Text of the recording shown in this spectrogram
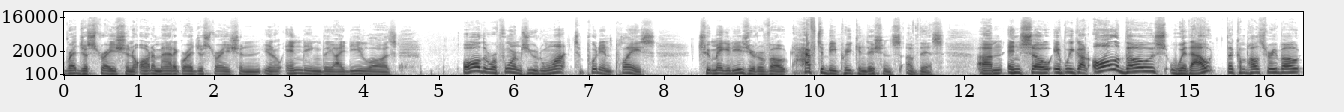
registration, automatic registration, you know, ending the ID laws, all the reforms you'd want to put in place to make it easier to vote have to be preconditions of this. Um, and so, if we got all of those without the compulsory vote,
